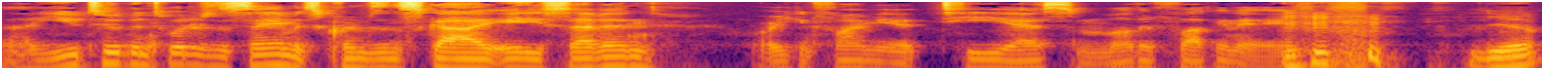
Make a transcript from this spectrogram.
Uh, YouTube and Twitter's the same. It's Crimson Sky eighty seven, or you can find me at TS motherfucking A. Yep.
